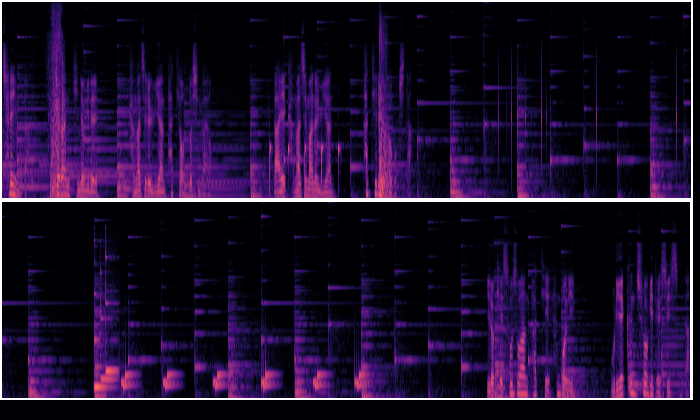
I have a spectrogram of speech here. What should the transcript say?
차례입니다. 특별한 기념일에 강아지를 위한 파티 어떠신가요? 나의 강아지만을 위한 파티를 열어봅시다. 이렇게 소소한 파티 한 번이 우리의 큰 추억이 될 수 있습니다.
